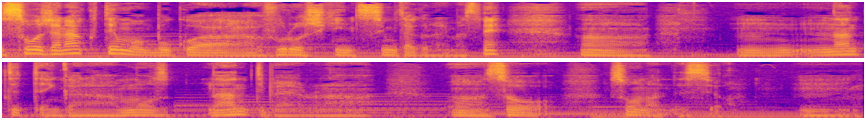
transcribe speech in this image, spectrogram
そうじゃなくても僕は風呂敷に包みたくなりますね。うん。うん、なんて言ったらいいかな。もう、なんて言うんやろな。うん、そう、そうなんですよ。うん。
